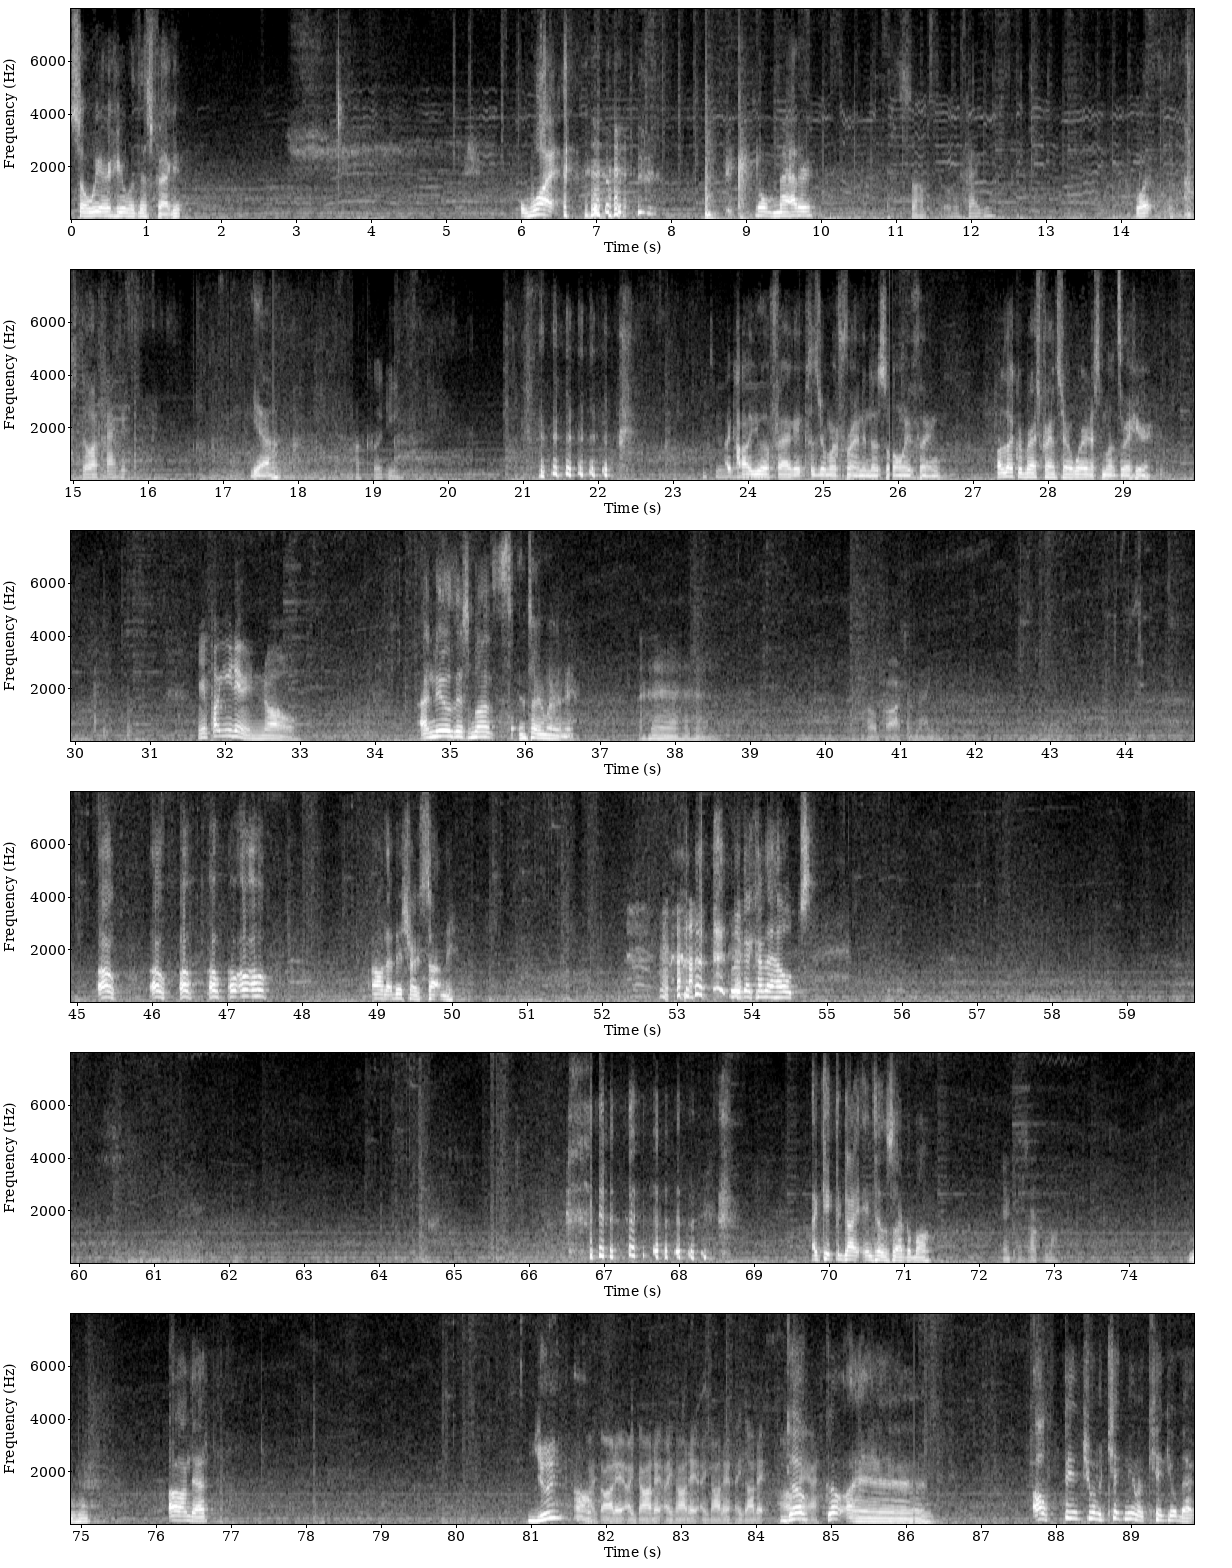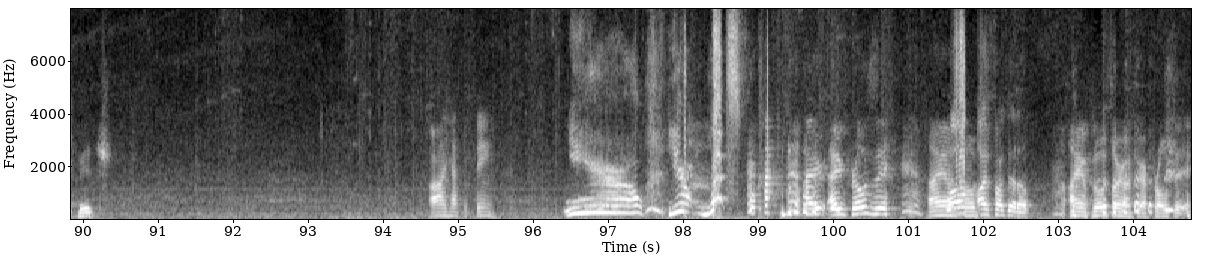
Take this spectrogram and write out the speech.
So we are here with this faggot. What? Don't matter. So I'm still a faggot? What? I'm still a faggot? Yeah. How could he? I call you a faggot because you're my friend and that's the only thing. Oh look, we're Breast Cancer Awareness Month right here. You probably you didn't know. I knew this month until you reminded me. oh gosh, I'm lagging. Oh! Oh! Oh! Oh! Oh! Oh! Oh! Oh, that bitch tried to stop me. Look, I kind of helped. I kicked the guy into the soccer ball. Into the soccer ball. Mm-hmm. Oh, I'm dead. Yeah. Oh. I got it, I got it, I got it, I got it, I got it. Go, Okay, go, and... Oh, bitch, you wanna kick me? I'm gonna kick your back, bitch. I have the thing. Yeah, yeah, what? I I froze it. I am well, so I fucked that up. I am so sorry Hunter, I froze it.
